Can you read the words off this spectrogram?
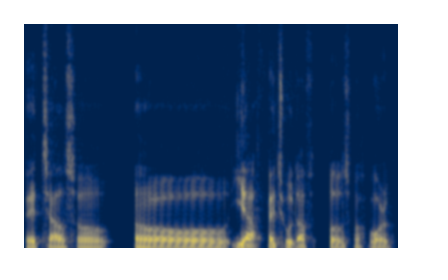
Fetch also. Oh, yeah, fetch would have also worked.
